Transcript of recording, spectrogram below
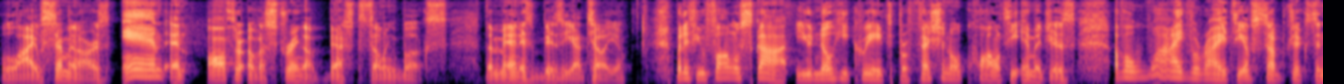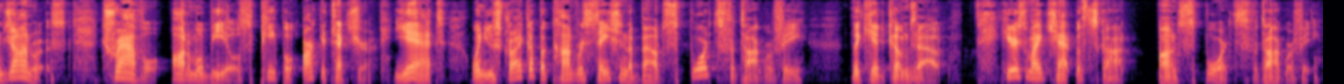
live seminars and an author of a string of best selling books. The man is busy, I tell you. But if you follow Scott, you know he creates professional quality images of a wide variety of subjects and genres. Travel, automobiles, people, architecture. Yet, when you strike up a conversation about sports photography, the kid comes out. Here's my chat with Scott on sports photography.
